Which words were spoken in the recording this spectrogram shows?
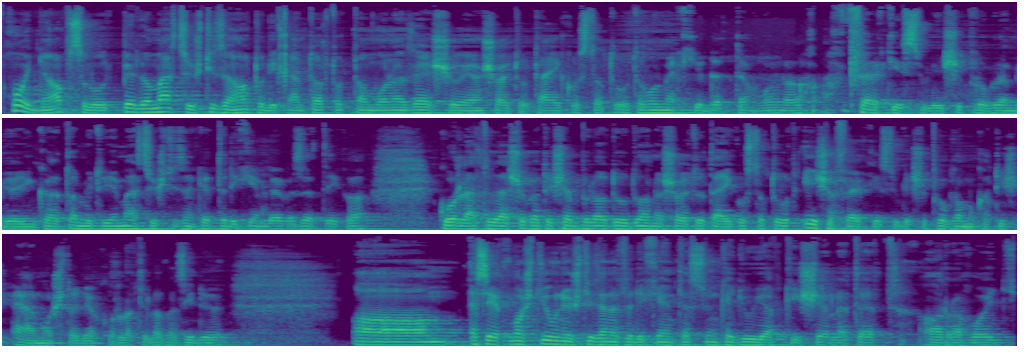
Hogyne, abszolút. Például március 16-án tartottam volna az első olyan sajtótájékoztatót, ahol meghirdettem volna a felkészülési programjainkat, amit ugye március 12-én bevezették a korlátozásokat, és ebből adódóan a sajtótájékoztatót és a felkészülési programokat is elmosta gyakorlatilag az idő. A, ezért most június 15-én teszünk egy újabb kísérletet arra, hogy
